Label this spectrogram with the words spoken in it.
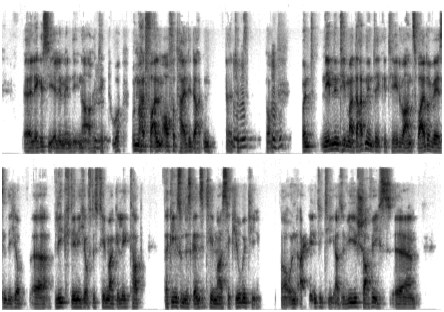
äh, Legacy-Elemente in der mhm. Architektur. Mhm. Und man hat vor allem auch verteilte Datentöpfe. Äh, mhm. So. Mhm. Und neben dem Thema Datenintegrität war ein zweiter wesentlicher äh, Blick, den ich auf das Thema gelegt habe. Da ging es um das ganze Thema Security und Identity. Also wie schaffe ich es, äh,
